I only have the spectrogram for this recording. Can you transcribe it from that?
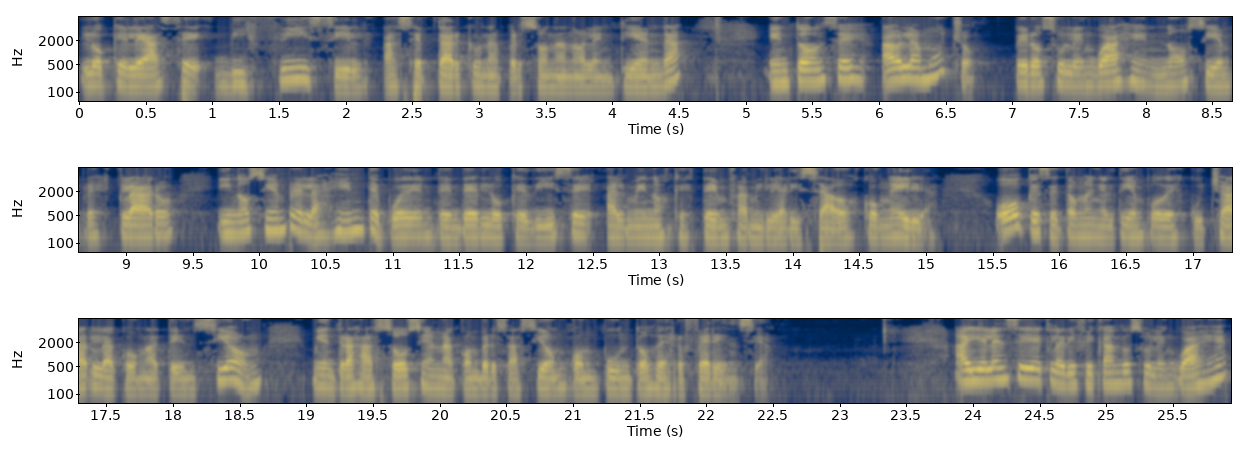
lo que le hace difícil aceptar que una persona no la entienda. Entonces habla mucho, pero su lenguaje no siempre es claro y no siempre la gente puede entender lo que dice, al menos que estén familiarizados con ella o que se tomen el tiempo de escucharla con atención mientras asocian la conversación con puntos de referencia. Ayelen sigue clarificando su lenguaje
